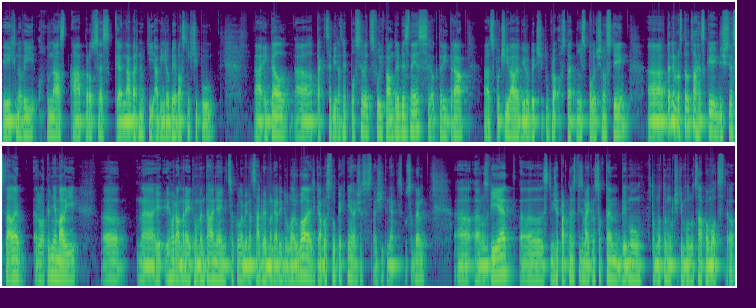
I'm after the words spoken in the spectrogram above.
jejich nový 18A proces k navrhnutí a výrobě vlastních čipů. Intel tak chce výrazně posilit svůj foundry business, jo, který teda spočívá ve výrobě čipů pro ostatní společnosti. Ten jim roste docela hezky, když je stále relativně malý. Jeho run rate momentálně je něco kolem 1,2 miliardy dolarů, ale říkám, rostou pěkně, takže se snaží to nějakým způsobem rozvíjet s tím, že partnerství s Microsoftem by mu v tomhle určitě mohlo docela pomoct. Jo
